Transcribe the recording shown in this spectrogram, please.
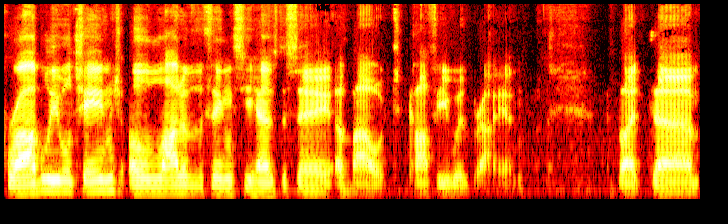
probably will change a lot of the things he has to say about coffee with Brian. But um,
